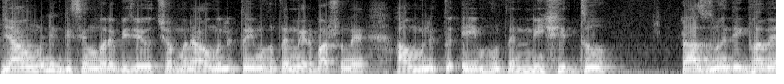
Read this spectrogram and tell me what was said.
যে আওয়ামী লীগ ডিসেম্বরে বিজয় উৎসব মানে আওয়ামী লীগ তো এই মুহূর্তে নির্বাসনে, আওয়ামী লীগ তো এই মুহূর্তে নিষিদ্ধ। রাজনৈতিকভাবে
